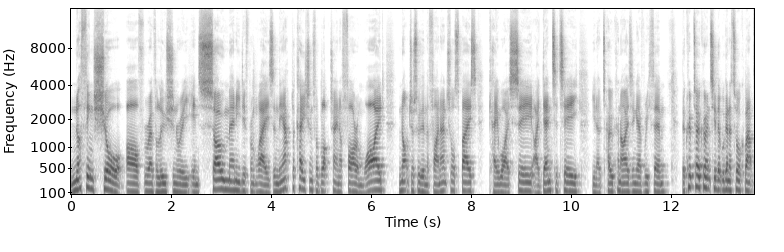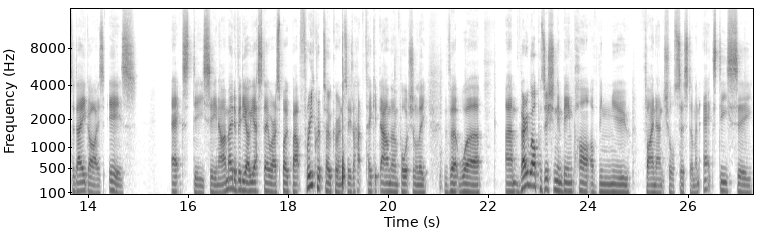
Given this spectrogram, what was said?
nothing short of revolutionary in so many different ways. And the applications for blockchain are far and wide, not just within the financial space, KYC, identity, you know, tokenizing everything. The cryptocurrency that we're going to talk about today, guys, is XDC. Now, I made a video yesterday where I spoke about three cryptocurrencies. I had to take it down, though, unfortunately, that were um, very well positioned in being part of the new financial system. And XDC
